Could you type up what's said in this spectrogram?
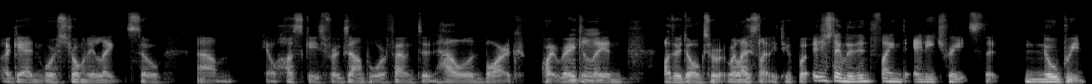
again more strongly linked. So um, you know, huskies, for example, were found to howl and bark quite regularly, Mm-hmm. and other dogs were, were less likely to. But interestingly, they didn't find any traits that no breed.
